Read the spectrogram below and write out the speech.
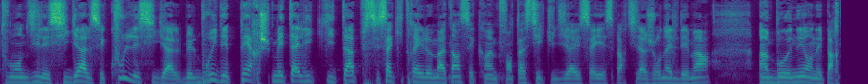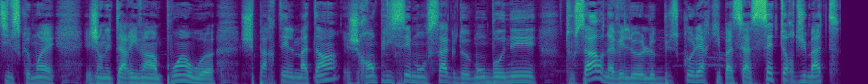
Tout le monde dit les cigales, c'est cool les cigales, mais le bruit des perches métalliques qui tapent, c'est ça qui travaille le matin, c'est quand même fantastique. Tu dis, allez, ça y est, c'est parti, la journée elle démarre. Un bonnet, on est parti, parce que moi, j'en étais arrivé à un point où euh, je partais le matin, je remplissais mon sac de mon bonnet, tout ça. On avait le, bus scolaire qui passait à 7 heures du mat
